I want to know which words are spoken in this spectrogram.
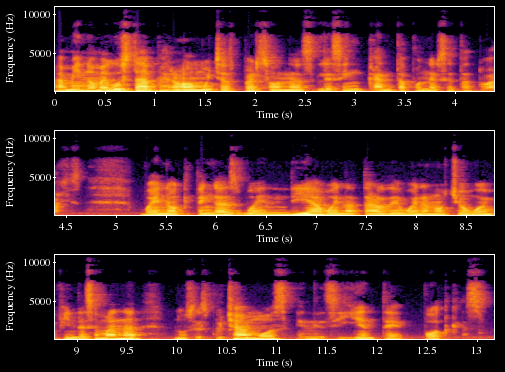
A mí no me gusta, pero a muchas personas les encanta ponerse tatuajes. Bueno, que tengas buen día, buena tarde, buena noche o buen fin de semana. Nos escuchamos en el siguiente podcast.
